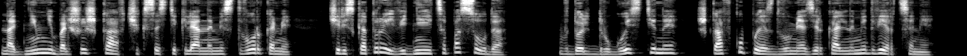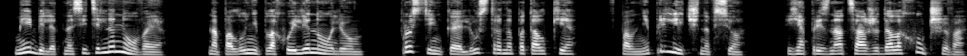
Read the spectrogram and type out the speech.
Над ним небольшой шкафчик со стеклянными створками, через которые виднеется посуда — Вдоль другой стены шкаф-купе с двумя зеркальными дверцами. Мебель относительно новая. На полу неплохой линолеум, простенькая люстра на потолке. Вполне прилично все. Я, признаться, ожидала худшего.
